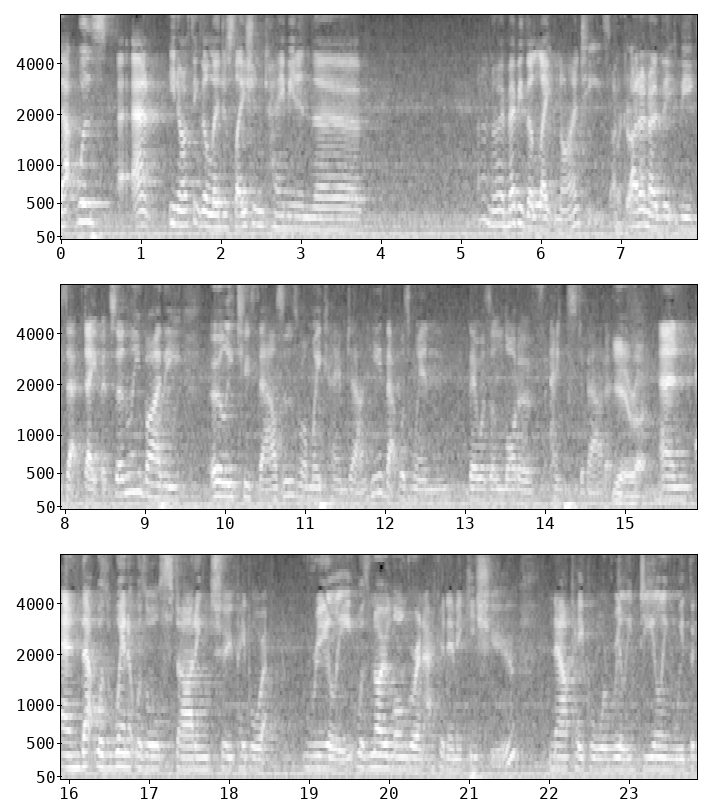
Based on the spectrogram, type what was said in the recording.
that was, and you know, I think the legislation came in in the, I don't know, maybe the late nineties. Okay. I, I don't know the, the exact date, but certainly by the early two thousands when we came down here, that was when there was a lot of angst about it. Yeah, right. And and that was when it was all starting to people were really it was no longer an academic issue. Now people were really dealing with the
